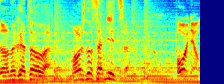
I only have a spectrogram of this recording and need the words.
Зона готова. Можно садиться. Понял.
